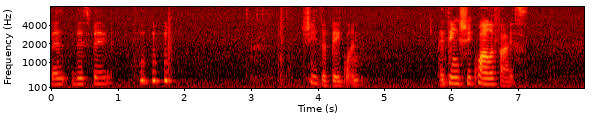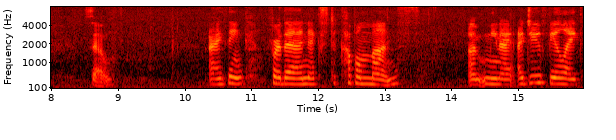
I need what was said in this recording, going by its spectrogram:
this, this big. She's a big one. I think she qualifies. So, I think for the next couple months, I mean, I, I do feel like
